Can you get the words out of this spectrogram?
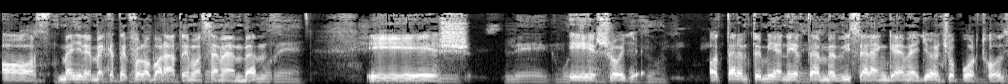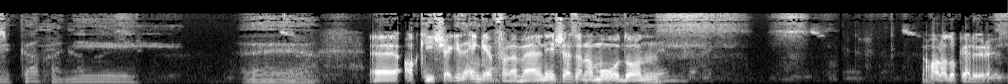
a, mennyire meketek fel a barátaim a szememben, és, és hogy a teremtő milyen értelemben viszel engem egy olyan csoporthoz, Eh, aki segít engem felemelni, és ezen a módon haladok előre. Is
